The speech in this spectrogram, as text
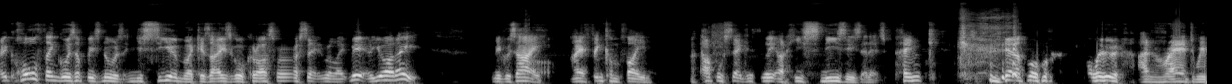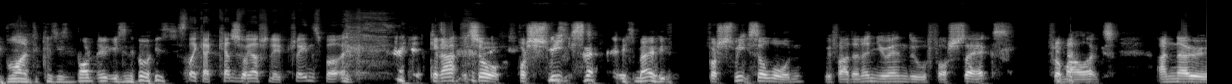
the whole thing goes up his nose, and you see him like his eyes go cross for a second. We're like, mate, are you all right? And he goes, aye. I think I'm fine. A couple seconds later, he sneezes and it's pink, yellow, blue, and red with blood because he's burnt out his nose. It's like a kid's version of Train Spot. Can I, so for sweets, his mouth. for sweets alone, we've had an innuendo for sex from Alex, and now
